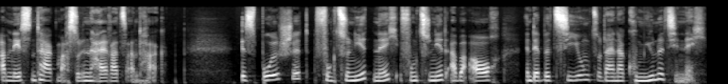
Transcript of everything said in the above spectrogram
am nächsten Tag machst du den Heiratsantrag ist Bullshit, funktioniert nicht, funktioniert aber auch in der Beziehung zu deiner Community nicht.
